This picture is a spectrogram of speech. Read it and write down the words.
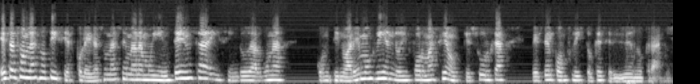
Estas son las noticias, colegas. Una semana muy intensa y sin duda alguna continuaremos viendo información que surja desde el conflicto que se vive en Ucrania.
